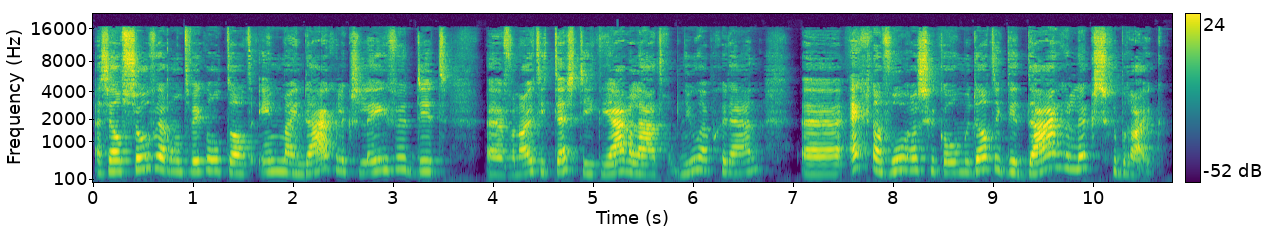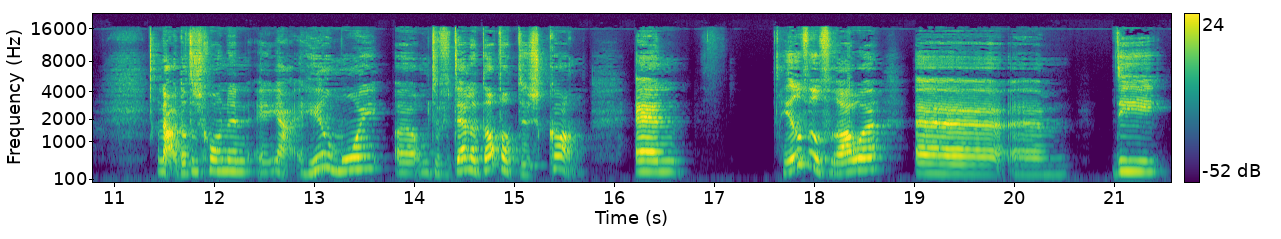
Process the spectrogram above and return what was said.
en zelfs zover ontwikkeld dat in mijn dagelijks leven dit uh, vanuit die test die ik jaren later opnieuw heb gedaan, uh, echt naar voren is gekomen dat ik dit dagelijks gebruik. Nou, dat is gewoon een, ja, heel mooi om te vertellen dat dat dus kan. En heel veel vrouwen um, die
